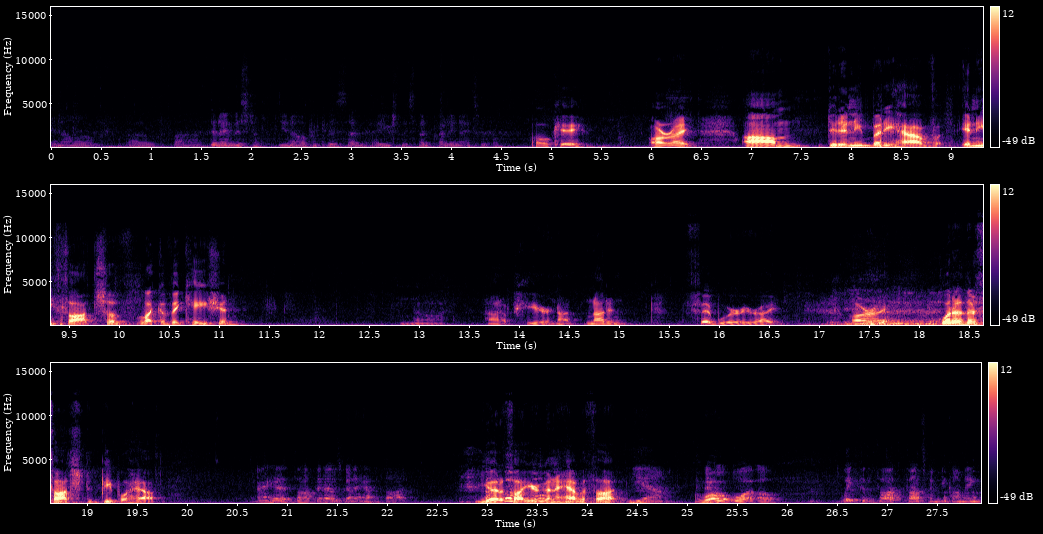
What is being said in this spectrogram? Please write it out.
you know, of, of uh, that I missed him, you know, because I, I usually spend Friday nights with him. Okay. All right. Um, did anybody have any thoughts of like a vacation? No, not up here. Not not in February, right? All right. what other thoughts did people have? I had a thought that I was going to have a thought. You had a thought you were going to have a thought? Yeah. Well- go, oh, oh, wait for the thought. Thought's going to be coming.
